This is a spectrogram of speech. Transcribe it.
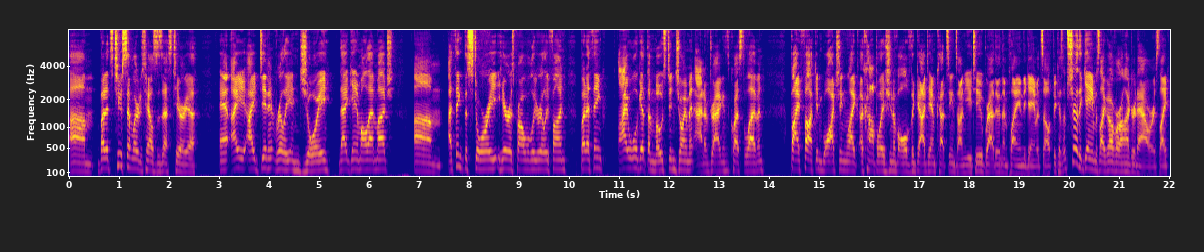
Um, but it's too similar to Tales of Zestiria and I I didn't really enjoy that game all that much. Um, I think the story here is probably really fun, but I think I will get the most enjoyment out of Dragon's Quest XI by fucking watching like a compilation of all of the goddamn cutscenes on YouTube rather than playing the game itself because I'm sure the game is like over 100 hours. Like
